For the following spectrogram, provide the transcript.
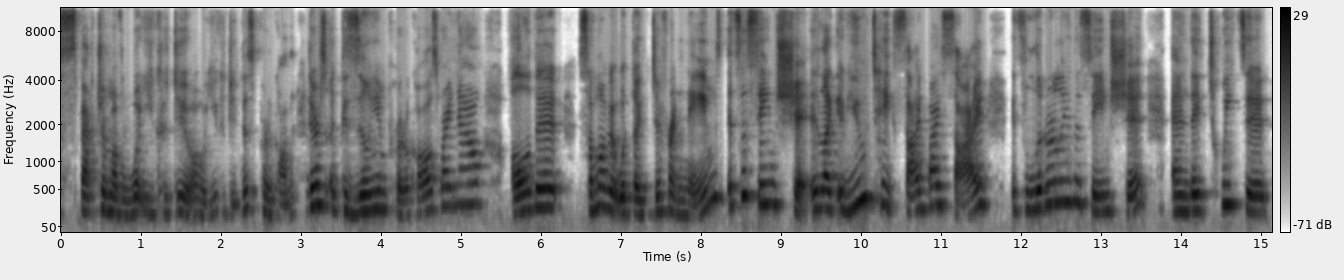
spectrum of what you could do. Oh, you could do this protocol. There's a gazillion protocols right now. All of it, some of it with like different names. It's the same shit. It, like if you take side by side, it's literally the same shit, and they tweaked it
